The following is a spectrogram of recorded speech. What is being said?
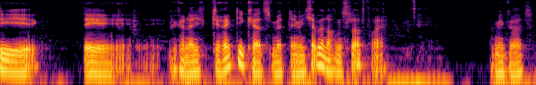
die die, wir können eigentlich direkt die Kerzen mitnehmen. Ich habe ja noch einen Slot frei. Oh mein Gott.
